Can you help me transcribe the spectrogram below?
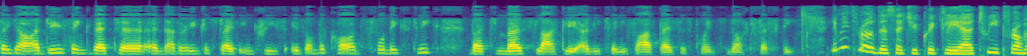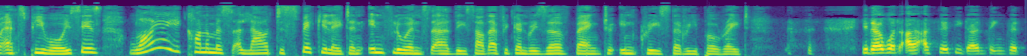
so yeah, I do think that uh, another interest rate increase is on the cards for next week, but most likely only 25 basis points, not 50. Let me throw this at you quickly. A tweet from Atspiwo. He says, why are economists allowed to speculate and influence uh, the South African Reserve Bank to increase the repo rate? you know what, I, I certainly don't think that,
